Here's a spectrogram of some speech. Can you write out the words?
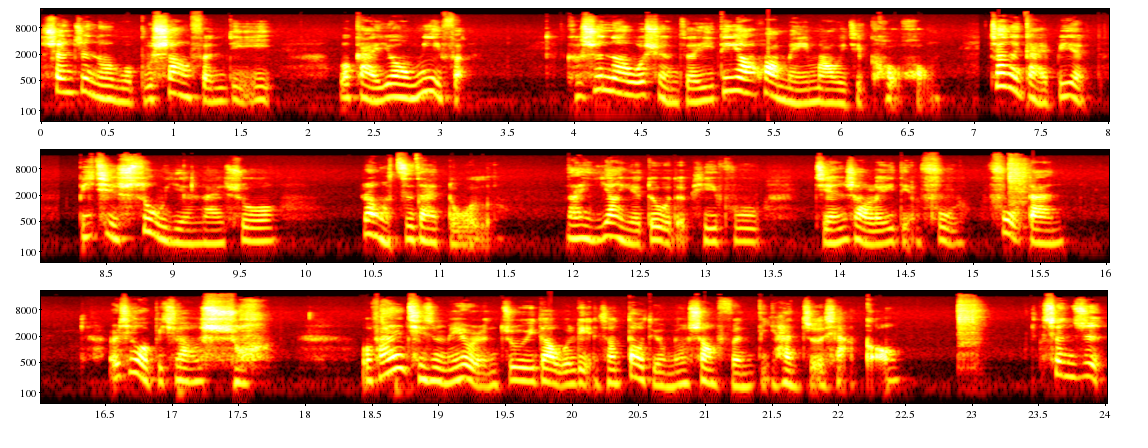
甚至呢，我不上粉底液，我改用蜜粉。可是呢，我选择一定要画眉毛以及口红。这样的改变，比起素颜来说，让我自在多了。那一样也对我的皮肤减少了一点负负担。而且我必须要说，我发现其实没有人注意到我脸上到底有没有上粉底和遮瑕膏。甚至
